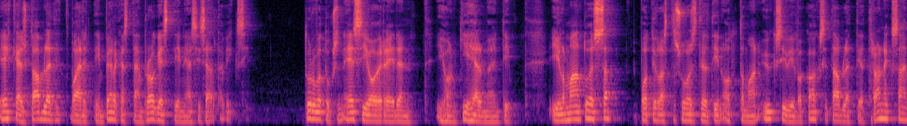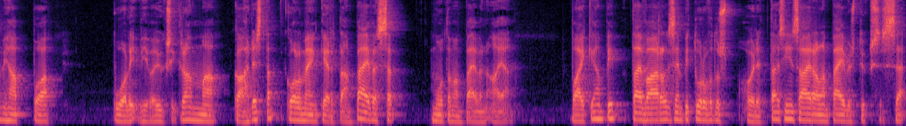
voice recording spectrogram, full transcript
Ehkäisytabletit vaihdettiin pelkästään progestiinia sisältäviksi. Turvotuksen esioireiden, ihon kihelmöinti, ilmaantuessa potilasta suositeltiin ottamaan 1-2 tablettia tranexaimihappoa, puoli-1 grammaa, kahdesta kolmeen kertaan päivässä muutaman päivän ajan. Vaikeampi tai vaarallisempi turvotus hoidettaisiin sairaalan päivystyksessä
